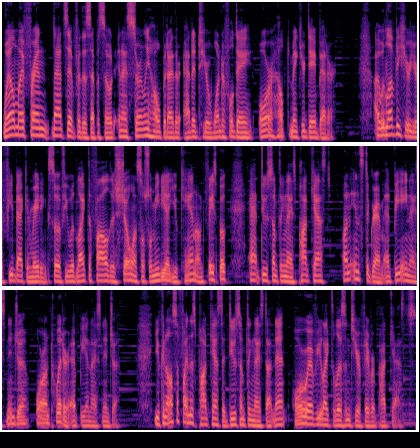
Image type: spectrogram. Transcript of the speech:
Well, my friend, that's it for this episode, and I certainly hope it either added to your wonderful day or helped make your day better. I would love to hear your feedback and ratings, so if you would like to follow this show on social media, you can on Facebook at Do Something Nice Podcast, on Instagram at Be a Nice Ninja, or on Twitter at Be a Nice Ninja. You can also find this podcast at DoSomethingNice.net or wherever you like to listen to your favorite podcasts.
